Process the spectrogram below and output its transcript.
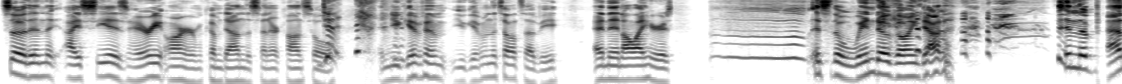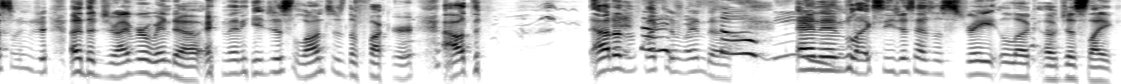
So then the, I see his hairy arm come down the center console, and you give him you give him the Teletubby, and then all I hear is it's the window going down in the passenger uh, the driver window, and then he just launches the fucker out the out of the That fucking window, So mean. and then Lexi just has a straight look of just like,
